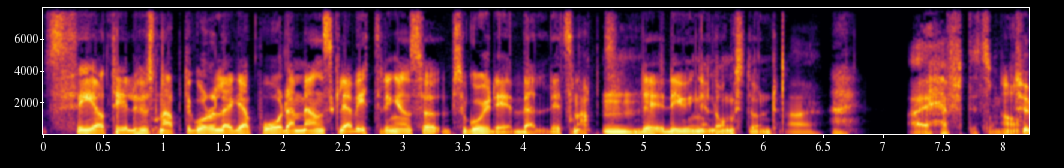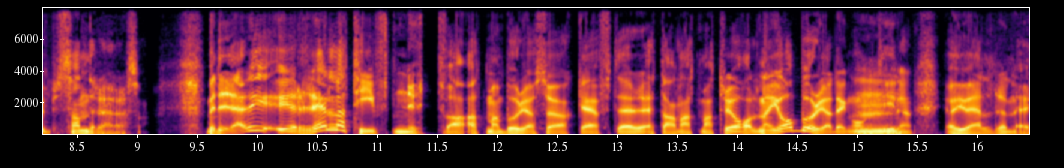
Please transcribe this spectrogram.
ser jag till hur snabbt det går att lägga på den mänskliga vittringen så, så går ju det väldigt snabbt. Mm. Det, det är ju ingen lång stund. Nej. Nej. Nej, häftigt som Ja. tusan det där alltså. Men det där är, är relativt nytt va? Att man börjar söka efter ett annat material. När jag började en gång i tiden, jag är ju äldre än dig.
